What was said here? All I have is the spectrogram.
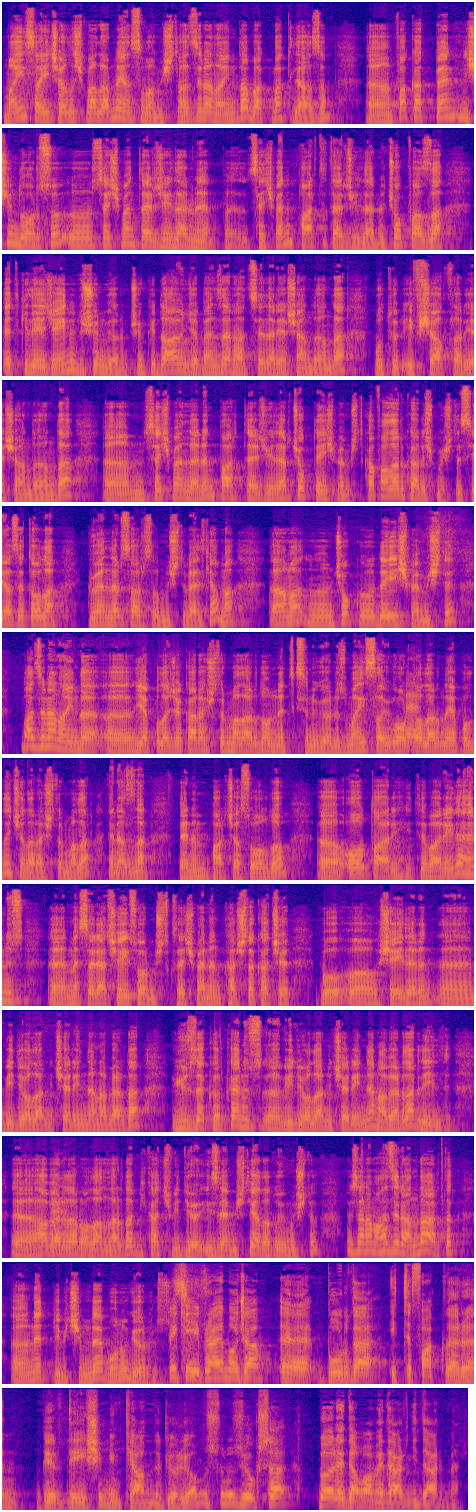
Mayıs ayı çalışmalarına yansımamıştı. Haziran ayında bakmak lazım. Ee, fakat ben işin doğrusu e, seçmen tercihlerini, seçmenin parti tercihlerini çok fazla etkileyeceğini düşünmüyorum. Çünkü daha önce benzer hadiseler yaşandığında, bu tür ifşaatlar yaşandığında e, seçmenlerin parti tercihleri çok değişmemişti. Kafaları karışmıştı. Siyasete olan güvenleri sarsılmıştı belki ama ama e, çok değişmemişti. Haziran ayında e, yapılacak araştırmalarda onun etkisini görürüz. Mayıs ayı ortalarında yapıldığı için araştırmalar en azından benim parçası olduğum e, o tarih itibariyle henüz e, mesela şeyi sormuştuk seçmenin kaçta kaçı bu e, şeylerin e, videoların içeriğinden haberdar. Yüzde kırk henüz e, videoların içeriğinden haberdar değildi. E, haberdar olanlar da birkaç video izlemişti ya da duymuştu. O yüzden ama Haziran'da artık e, net bir biçimde bunu görürüz. Peki İbrahim Hocam e, burada ittifakların bir değişim imkanını görüyor musunuz yoksa böyle devam eder gider mi?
